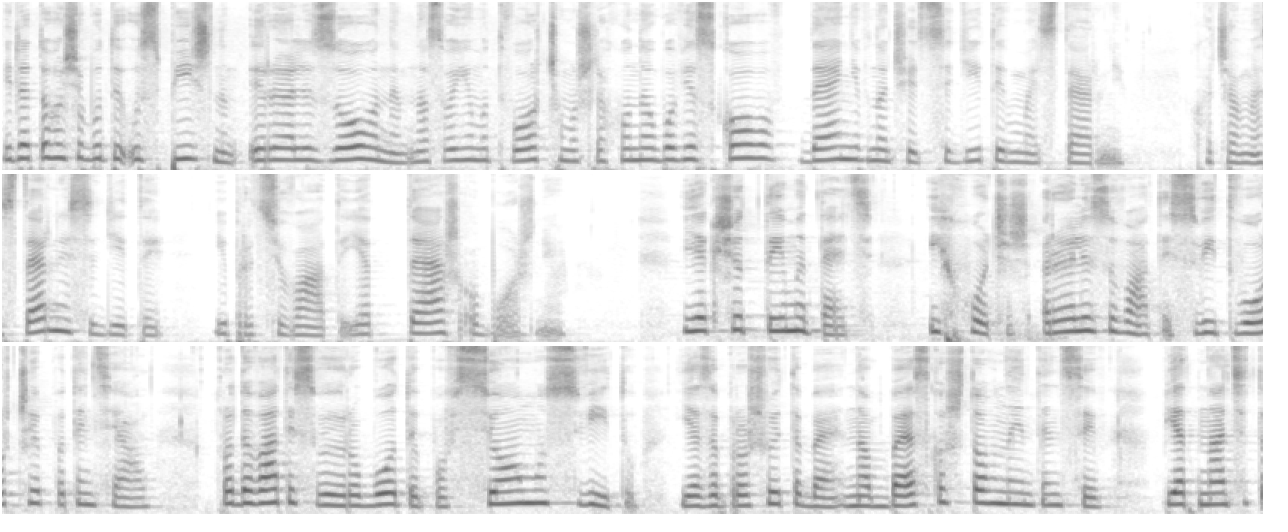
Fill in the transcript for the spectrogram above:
і для того, щоб бути успішним і реалізованим на своєму творчому шляху, не обов'язково вдень і вночі сидіти в майстерні. Хоча в майстерні сидіти і працювати я теж обожнюю. Якщо ти митець і хочеш реалізувати свій творчий потенціал, продавати свої роботи по всьому світу, я запрошую тебе на безкоштовний інтенсив 15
